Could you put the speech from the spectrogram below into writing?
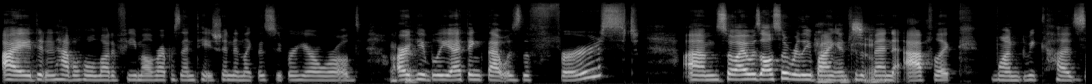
I didn't have a whole lot of female representation in like the superhero world. Okay. Arguably, I think that was the first. Um, so I was also really buying into the. Ben Affleck one because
